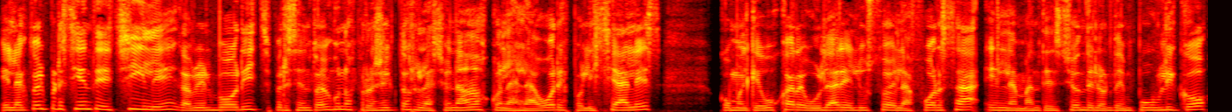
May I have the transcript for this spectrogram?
El actual presidente de Chile, Gabriel Boric, presentó algunos proyectos relacionados con las labores policiales, como el que busca regular el uso de la fuerza en la mantención del orden público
